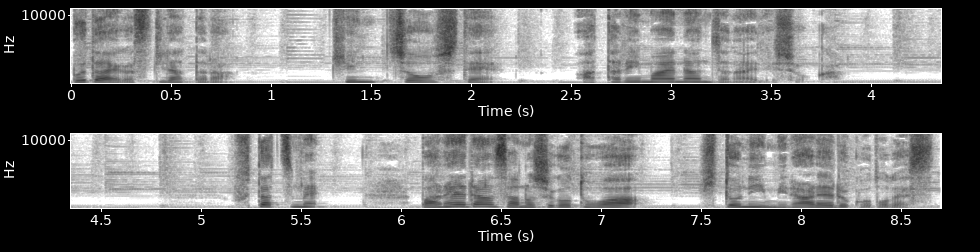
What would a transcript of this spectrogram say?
舞台が好きだったら、緊張して当たり前なんじゃないでしょうか。二つ目、バレエダンサーの仕事は人に見られることです。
